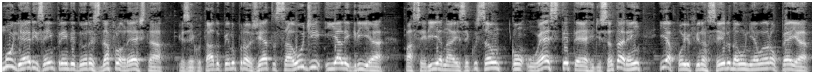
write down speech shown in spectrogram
Mulheres Empreendedoras da Floresta, executado pelo projeto Saúde e Alegria parceria na execução com o STTR de Santarém e apoio financeiro da União Europeia.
